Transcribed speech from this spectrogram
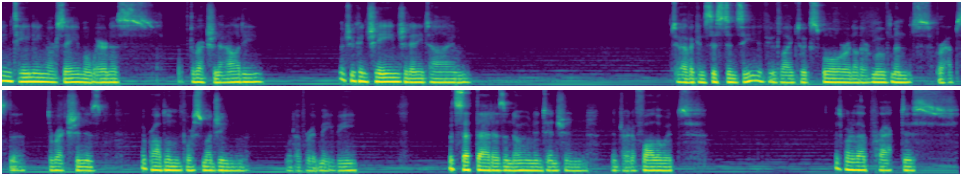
Maintaining our same awareness of directionality, which you can change at any time to have a consistency if you'd like to explore another movement. Perhaps the direction is a problem for smudging, whatever it may be. But set that as a known intention and try to follow it. As part of that practice,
